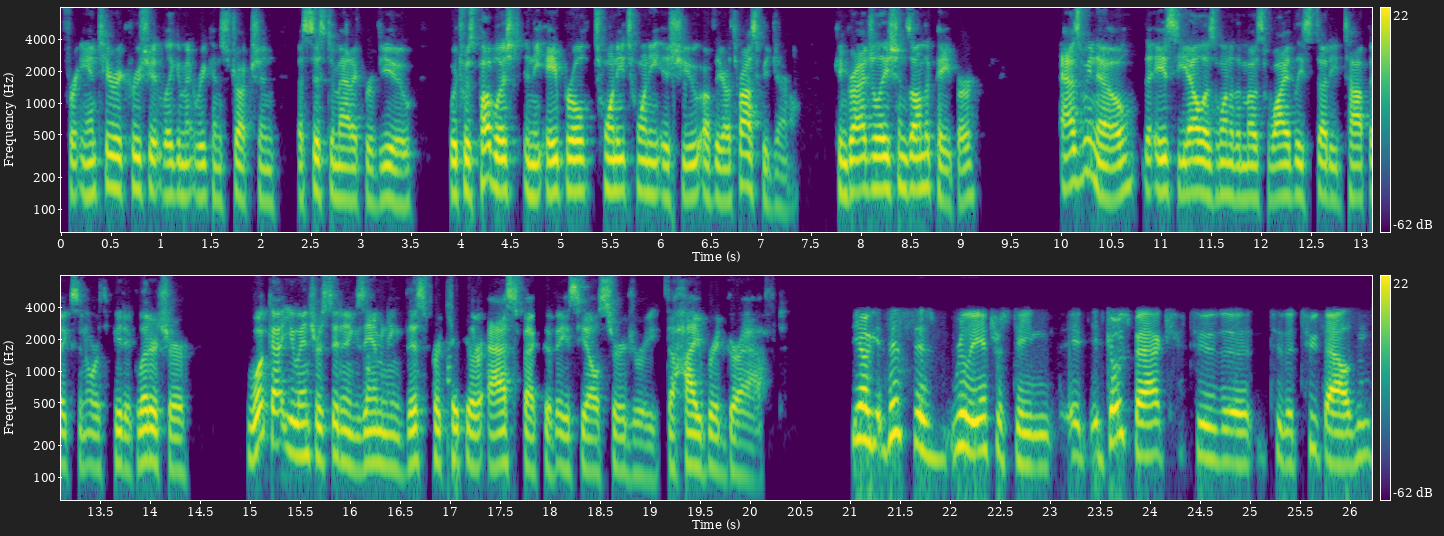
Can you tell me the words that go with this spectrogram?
for Anterior Cruciate Ligament Reconstruction, a Systematic Review, which was published in the April 2020 issue of the Arthroscopy Journal. Congratulations on the paper. As we know, the ACL is one of the most widely studied topics in orthopedic literature. What got you interested in examining this particular aspect of ACL surgery, the hybrid graft? You know, this is really interesting. It, it goes back to the to the 2000s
